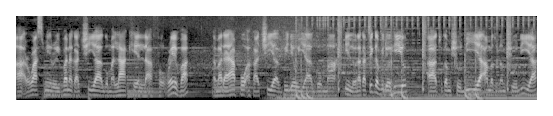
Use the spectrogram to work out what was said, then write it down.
uh, rasmi Rayvanny akaachia goma lake la Forever na baada ya hapo akaachia video ya goma hilo, na katika video hiyo uh, tukamshuhudia ama tunamshuhudia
